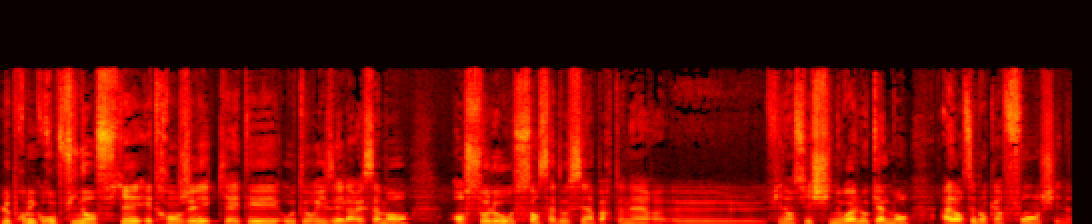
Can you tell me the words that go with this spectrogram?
le premier groupe financier étranger qui a été autorisé là récemment en solo, sans s'adosser à un partenaire financier chinois localement, a lancé donc un fonds en Chine.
